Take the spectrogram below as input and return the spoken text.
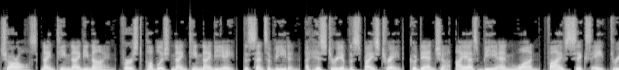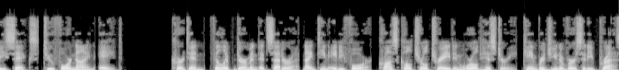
Charles 1999, first published 1998, The Sense of Eden, A History of the Spice Trade, Kodansha, ISBN 1-56836-249-8. Curtin, Philip Dermond etc. 1984, Cross-Cultural Trade in World History, Cambridge University Press,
